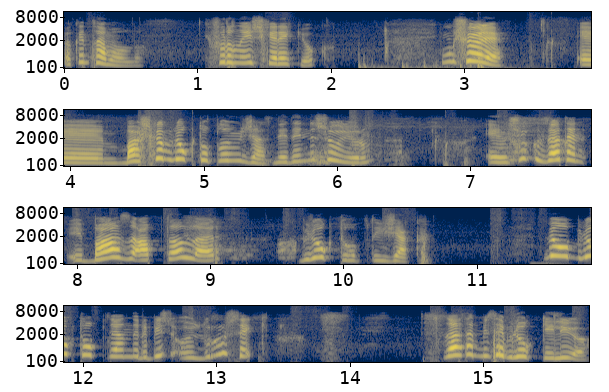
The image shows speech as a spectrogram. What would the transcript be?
Bakın tam oldu. Fırına hiç gerek yok. Şimdi şöyle. e, başka blok toplamayacağız. Nedenini söylüyorum. E, çünkü zaten e, bazı aptallar blok toplayacak. Ve o blok toplayanları biz öldürürsek zaten bize blok geliyor.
